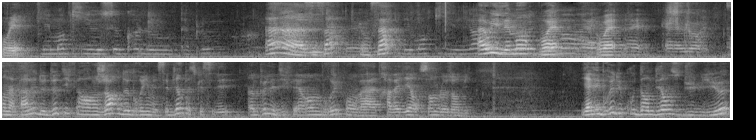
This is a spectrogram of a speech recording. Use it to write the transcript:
Oui. Les mots qui euh, se collent au tableau. Ah, c'est ça? Comme ça? Les mots qui. Ah oui, l'aimant, ouais. Ouais. Ouais. On a parlé de deux différents genres de bruits, mais c'est bien parce que c'est un peu les différents bruits qu'on va travailler ensemble aujourd'hui. Il y a les bruits du coup d'ambiance du lieu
